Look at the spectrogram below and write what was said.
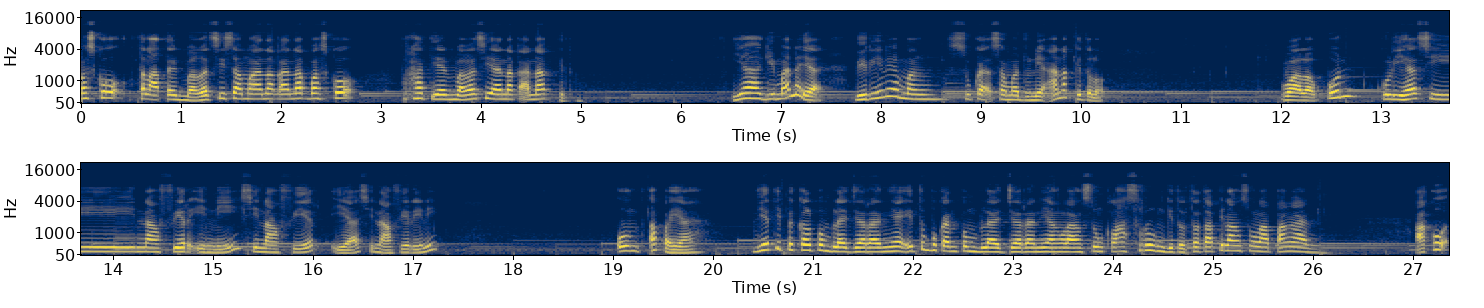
mas kok telaten banget sih sama anak-anak? Mas kok perhatian banget sih anak-anak gitu. Ya gimana ya? Diri ini emang suka sama dunia anak gitu loh walaupun kulihat si Nafir ini si Nafir ya si Nafir ini um, apa ya dia tipikal pembelajarannya itu bukan pembelajaran yang langsung classroom gitu tetapi langsung lapangan. Aku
